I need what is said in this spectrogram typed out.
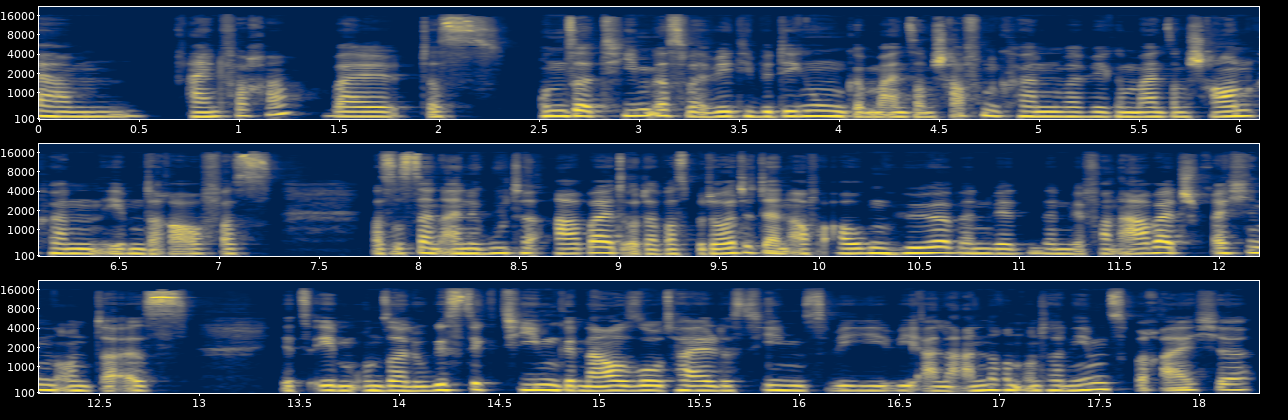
ähm, einfacher, weil das unser Team ist, weil wir die Bedingungen gemeinsam schaffen können, weil wir gemeinsam schauen können eben darauf, was, was ist denn eine gute Arbeit oder was bedeutet denn auf Augenhöhe, wenn wir, wenn wir von Arbeit sprechen. Und da ist jetzt eben unser Logistikteam genauso Teil des Teams wie, wie alle anderen Unternehmensbereiche.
